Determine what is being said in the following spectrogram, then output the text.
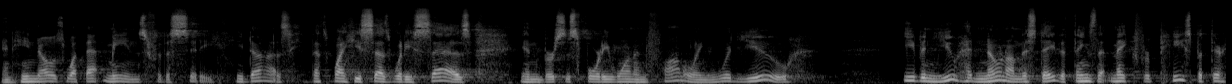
And he knows what that means for the city. He does. That's why he says what he says in verses 41 and following. Would you, even you, had known on this day the things that make for peace, but they're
